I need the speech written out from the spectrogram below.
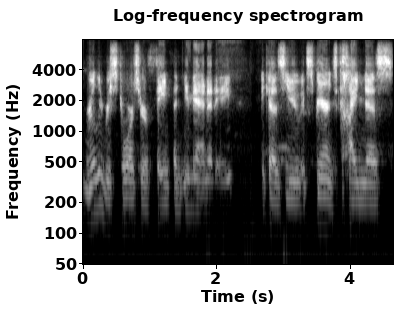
really restores your faith in humanity because you experience kindness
